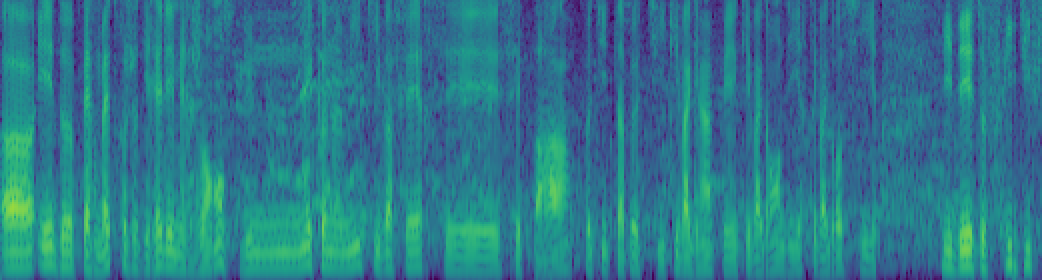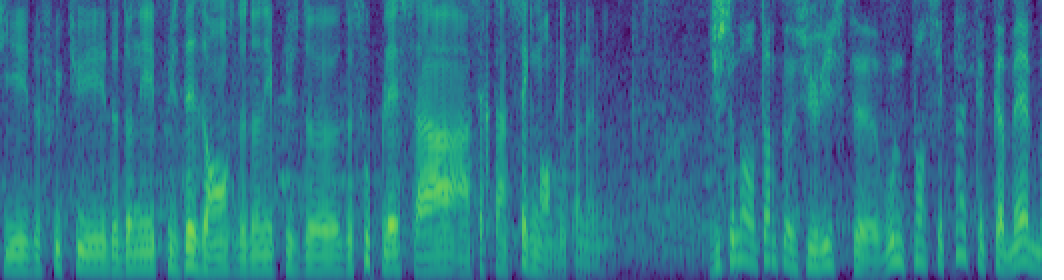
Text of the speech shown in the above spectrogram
euh, et de permettre, je dirais, l'émergence d'une économie qui va faire ses, ses pas petit à petit, qui va grimper, qui va grandir, qui va grossir. L'idée est de fluidifier, de fluctuer, de donner plus d'aisance, de donner plus de souplesse à un certain segment de l'économie. Justement, en tant que juriste, vous ne pensez pas que quand même,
